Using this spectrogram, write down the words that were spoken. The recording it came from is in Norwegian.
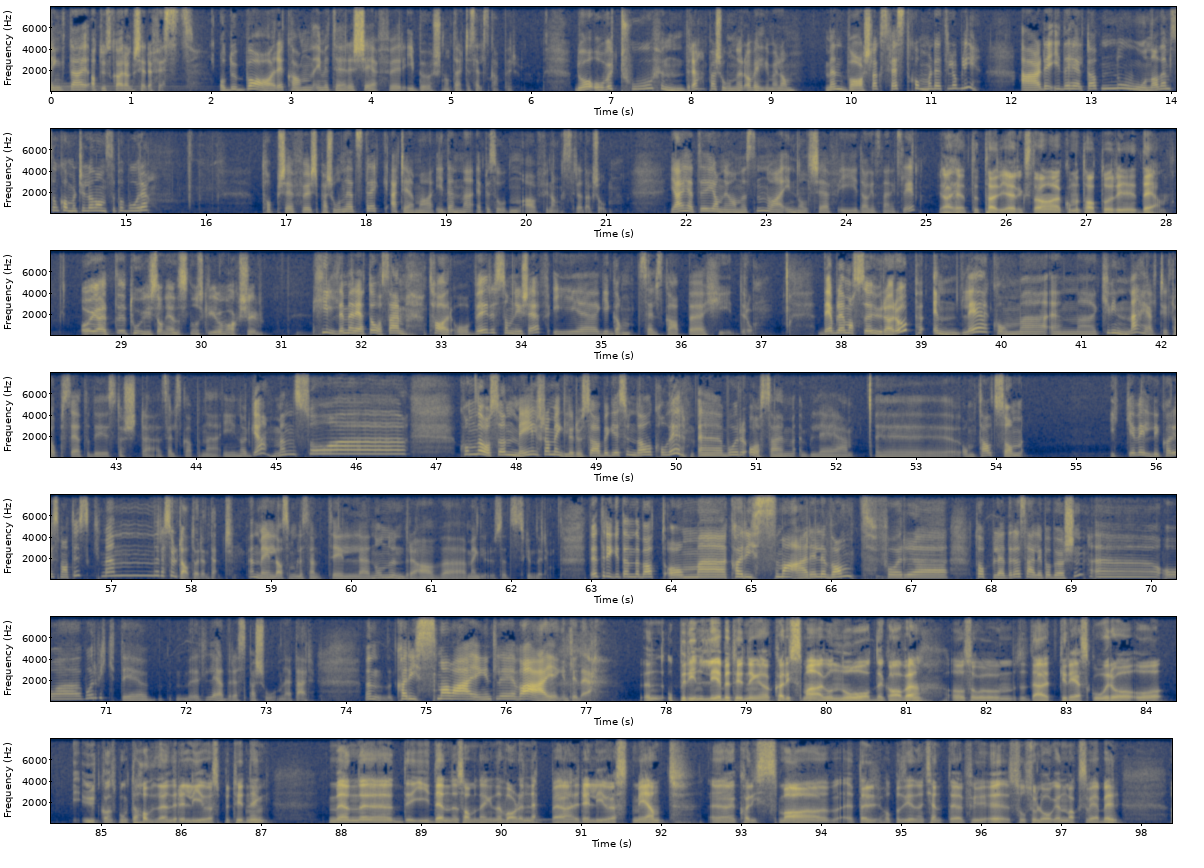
Tenk deg at du skal arrangere fest, og du bare kan invitere sjefer i børsnoterte selskaper. Du har over 200 personer å velge mellom, men hva slags fest kommer det til å bli? Er det i det hele tatt noen av dem som kommer til å danse på bordet? Toppsjefers personlighetstrekk er tema i denne episoden av Finansredaksjonen. Jeg heter Janne Johannessen og er innholdssjef i Dagens Næringsliv. Jeg heter Terje Erikstad og er kommentator i DN. Og jeg heter Tore Kristian Jensen og skriver om aksjer. Hilde Merete Aasheim tar over som ny sjef i eh, gigantselskapet Hydro. Det ble masse hurrarop. Endelig kom eh, en eh, kvinne helt til topps i et av de største selskapene i Norge. Men så kom det også en mail fra meglerhuset ABG Sundal Collier, hvor Aasheim ble omtalt som ikke veldig karismatisk, men resultatorientert. En mail da som ble sendt til noen hundre av uh, meglerhusets kunder. Det trigget en debatt om uh, karisma er relevant for uh, toppledere, særlig på børsen, og hvor viktig lederes personlighet er. Men karisma, hva er egentlig, hva er egentlig det? Den opprinnelige betydningen av karisma er jo nådegave. Også, det er et gresk ord. og, og i utgangspunktet hadde det en religiøs betydning. Men eh, i denne sammenhengen var det neppe religiøst ment. Eh, karisma, etter si, den kjente eh, sosiologen Max Weber,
